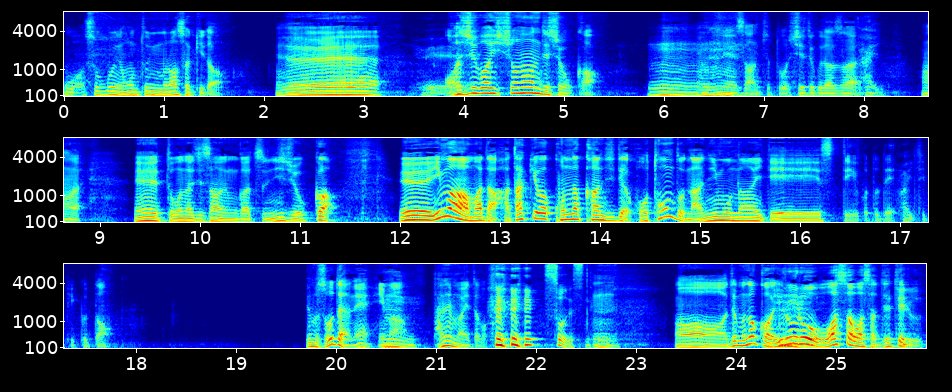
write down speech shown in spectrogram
うわ、すごいね、本当に紫だ。へえ。味は一緒なんでしょうか？うおん。姉さん、ちょっと教えてください。はい。はい。えーと、同じ3月24日。えー、今はまだ畑はこんな感じで、ほとんど何もないです。っていうことで、はいピクトン。でもそうだよね、今。うん種まいたばっ そうですね。うん。ああ、でもなんかいろいろわさわさ出てる。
